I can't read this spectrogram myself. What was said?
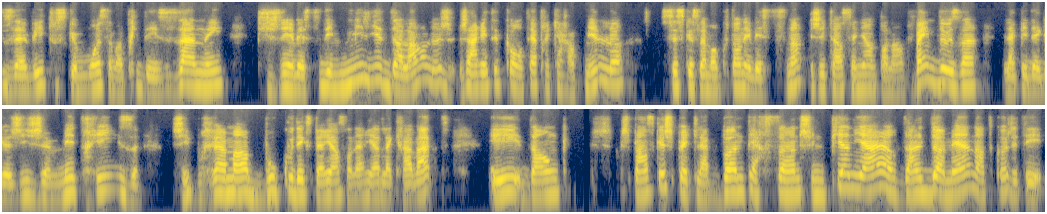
vous avez tout ce que moi, ça m'a pris des années, puis j'ai investi des milliers de dollars. J'ai arrêté de compter après 40 000. C'est ce que ça m'a coûté en investissement. J'étais enseignante pendant 22 ans. La pédagogie, je maîtrise. J'ai vraiment beaucoup d'expérience en arrière de la cravate. Et donc, je pense que je peux être la bonne personne. Je suis une pionnière dans le domaine. En tout cas, j'étais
